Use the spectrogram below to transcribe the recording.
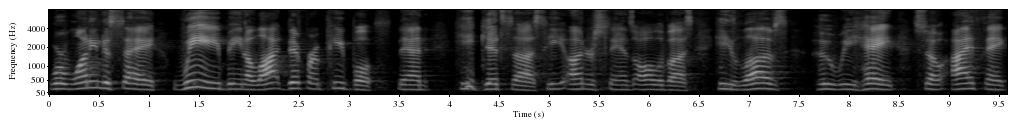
We're wanting to say we, being a lot different people, than he gets us. He understands all of us. He loves who we hate. So I think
